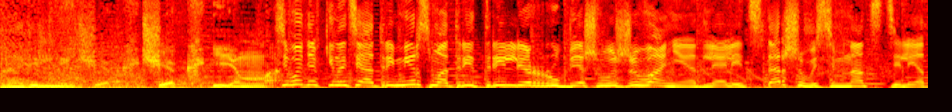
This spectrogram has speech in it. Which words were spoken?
Правильный чек. Чек-ин. Сегодня в кинотеатре «Мир» смотри триллер «Рубеж выживания» для лиц старше 18 лет.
